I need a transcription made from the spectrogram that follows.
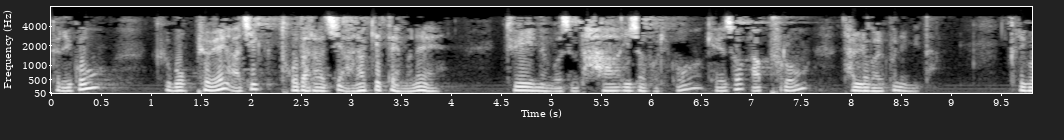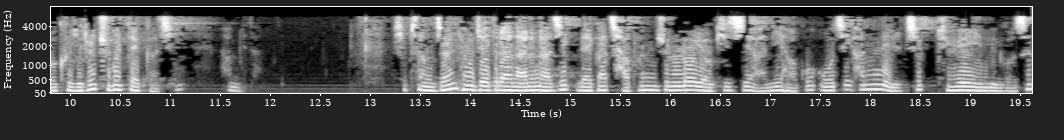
그리고 그 목표에 아직 도달하지 않았기 때문에 뒤에 있는 것은 다 잊어버리고 계속 앞으로 달려갈 뿐입니다. 그리고 그 일을 죽을 때까지 합니다. 13절 형제들아 나는 아직 내가 잡은 줄로 여기지 아니하고 오직 한 일 즉 뒤에 있는 것은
